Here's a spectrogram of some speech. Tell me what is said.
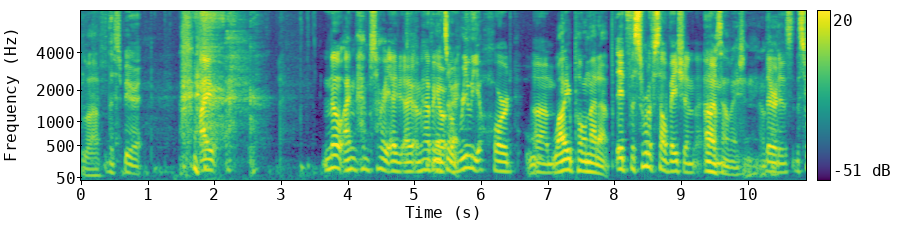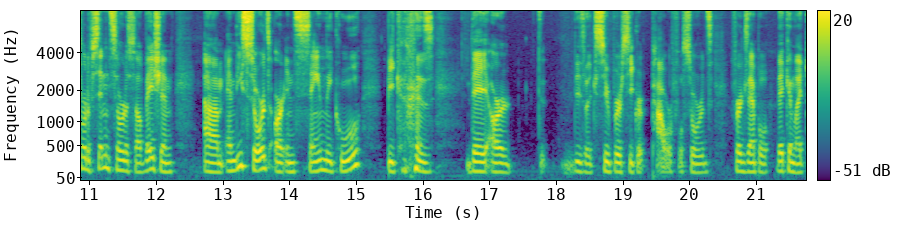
love. the spirit. I. No, I'm I'm sorry. I, I I'm having a, That's all right. a really hard. Um, While you're pulling that up, it's the sword of salvation. oh, Um, salvation. Okay. There it is. The sword of sin and sword of salvation. Um, and these swords are insanely cool because they are th- these like super secret powerful swords. For example, they can like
